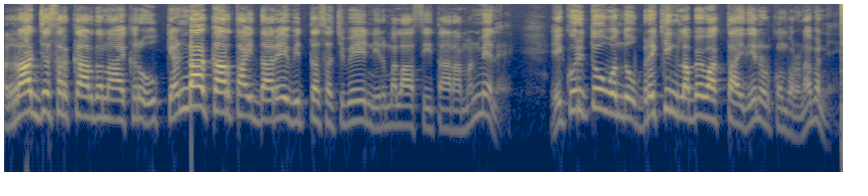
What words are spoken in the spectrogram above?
ರಾಜ್ಯ ಸರ್ಕಾರದ ನಾಯಕರು ಕೆಂಡ ಕಾರ್ತಾ ಇದ್ದಾರೆ ವಿತ್ತ ಸಚಿವೆ ನಿರ್ಮಲಾ ಸೀತಾರಾಮನ್ ಮೇಲೆ. ಈ ಕುರಿತು ಒಂದು ಬ್ರೇಕಿಂಗ್ ಲಭ್ಯವಾಗ್ತಾ ಇದೆ. ನೋಡ್ಕೊಂಡ್ ಬರೋಣ. ಬನ್ನಿ.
